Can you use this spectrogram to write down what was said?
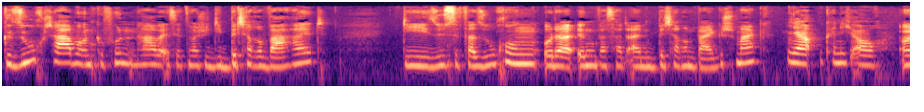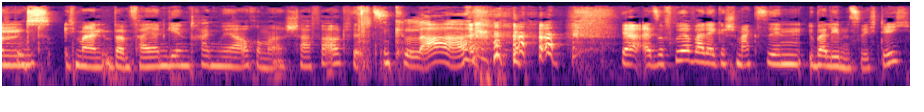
gesucht habe und gefunden habe, ist jetzt zum Beispiel die bittere Wahrheit, die süße Versuchung oder irgendwas hat einen bitteren Beigeschmack. Ja, kenne ich auch. Und Stimmt. ich meine, beim Feiern gehen tragen wir ja auch immer scharfe Outfits. Klar. Ja, also früher war der Geschmackssinn überlebenswichtig,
